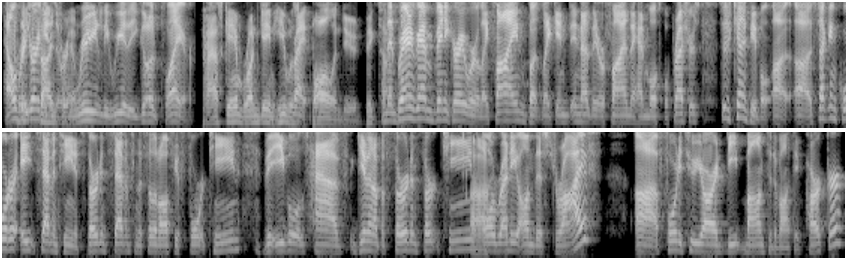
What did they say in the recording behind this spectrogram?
Healthy Great Jernigan sign is a for him. really, really good player. Pass game, run game, he was Right. balling, dude. Big time. And then Brandon Graham and Vinny Curry were like fine, but like in, in that they were fine. They had multiple pressures. So just killing people. Uh, uh, second quarter, 8 17. It's third and seven from the Philadelphia 14. The Eagles have given up a third and 13 Uh. already on this drive. Uh, 42 yard deep bomb to DeVante Parker.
